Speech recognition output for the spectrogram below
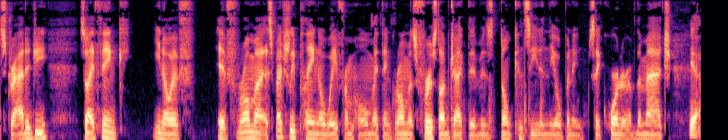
strategy. So I think, you know, if if Roma, especially playing away from home, I think Roma's first objective is don't concede in the opening, say, quarter of the match. Yeah.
